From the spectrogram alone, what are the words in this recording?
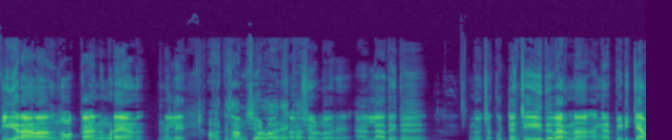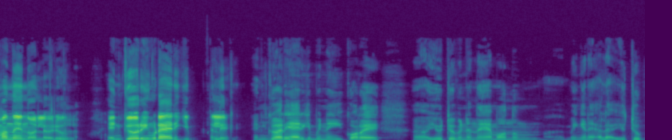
ക്ലിയർ ആണെന്ന് നോക്കാനും കൂടെയാണ് അല്ലേ? അവർക്ക് സംശയമുള്ളവരെ സംശയമുള്ളവരെ. അല്ലാതെ ഇത് എന്ന് വെച്ചാൽ കുറ്റം ചെയ്ത് വരണ അങ്ങനെ പിടിക്കാൻ വന്നതൊന്നുമല്ല ഒരു എൻക്വയറിയും കൂടെ ആയിരിക്കും അല്ലേ? എൻക്വയറി ആയിരിക്കും പിന്നെ ഈ കുറെ യൂട്യൂബിന്റെ നിയമമൊന്നും ഇങ്ങനെ അല്ല യൂട്യൂബ്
